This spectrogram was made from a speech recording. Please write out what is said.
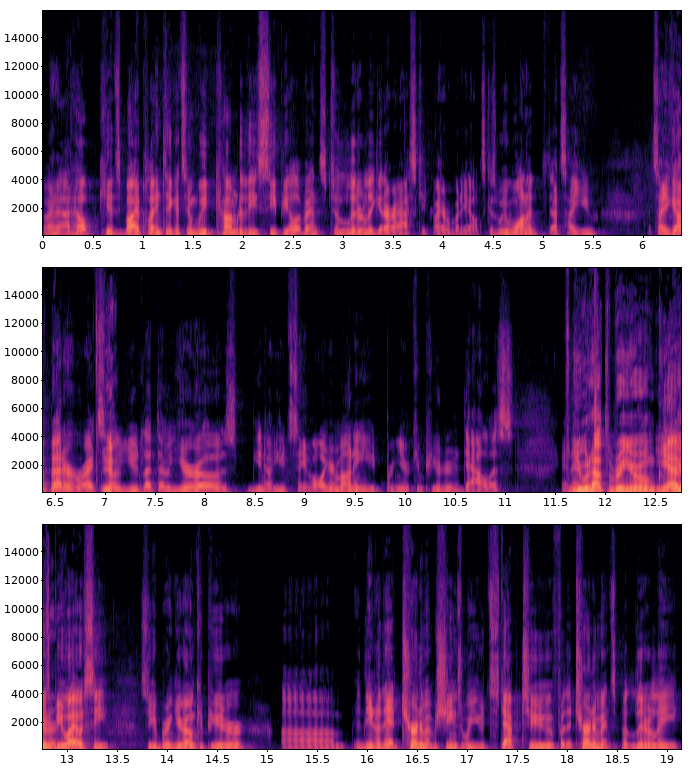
and I'd help kids buy plane tickets, and we'd come to these CPL events to literally get our ass kicked by everybody else because we wanted. That's how you. That's how you got better, right? So Yeah. you'd let the euros, you know, you'd save all your money, you'd bring your computer to Dallas, and then you would have to bring your own yeah, it was. BYOC. So you bring your own computer. Um, you know, they had tournament machines where you'd step to for the tournaments, but literally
